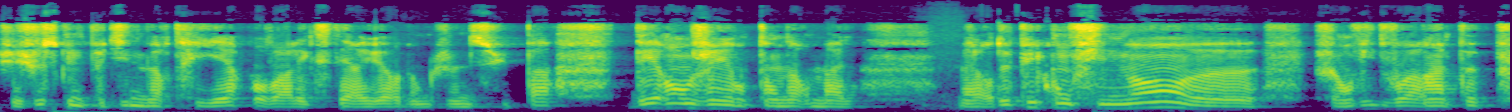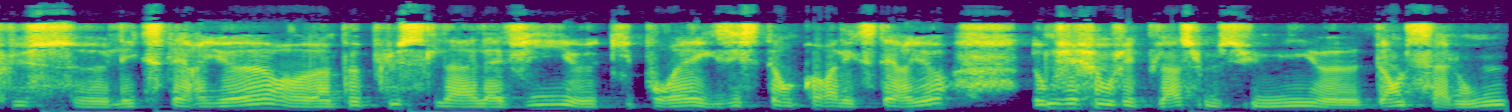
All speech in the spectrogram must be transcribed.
j'ai juste une petite meurtrière pour voir l'extérieur, donc je ne suis pas dérangé en temps normal. Mais alors depuis le confinement, j'ai envie de voir un peu plus l'extérieur, euh, un peu plus la, vie euh, qui pourrait exister encore à l'extérieur. Donc j'ai changé de place, je me suis mis euh, dans le salon,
